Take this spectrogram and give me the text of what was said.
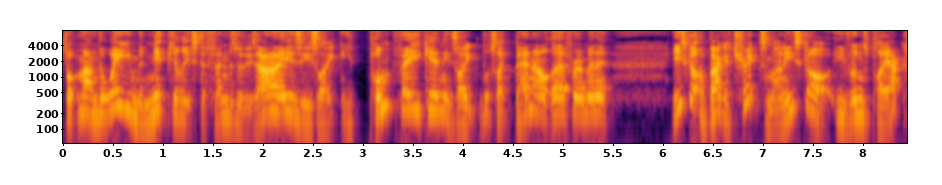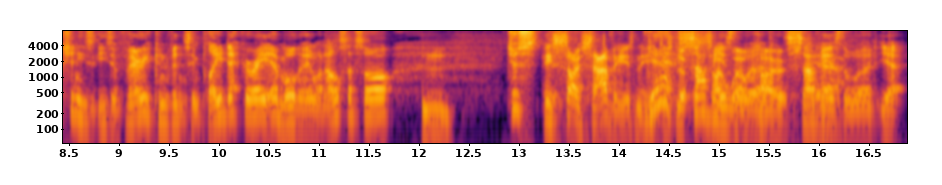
But man, the way he manipulates defenders with his eyes, he's like he's pump faking. He's like looks like Ben out there for a minute. He's got a bag of tricks, man. He's got he runs play action. He's he's a very convincing play decorator more than anyone else I saw. Just He's so savvy, isn't he? he yeah, just looks savvy so is the well word. coached. Savvy yeah. is the word. Yep,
